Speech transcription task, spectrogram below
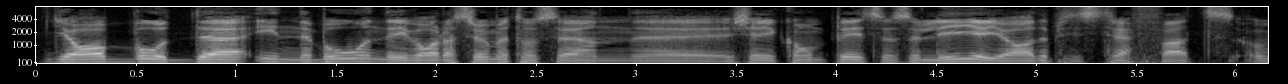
jag bodde inneboende i vardagsrummet hos en eh, tjejkompis och så Li och jag hade precis träffats och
